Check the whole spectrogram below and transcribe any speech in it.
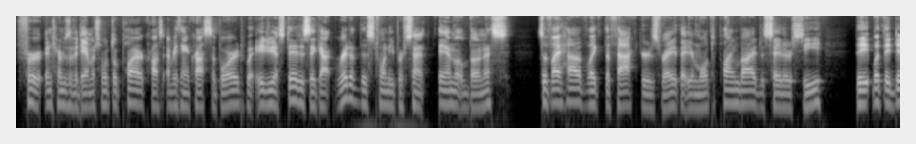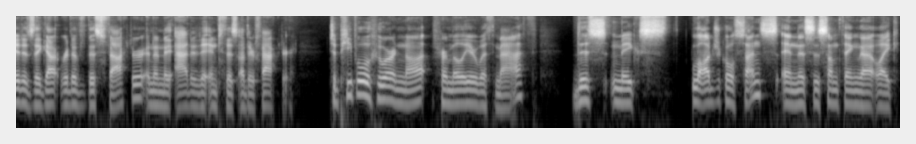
for in terms of a damage multiplier across everything across the board. What AGS did is they got rid of this 20% ammo bonus. So if I have like the factors, right, that you're multiplying by, just say they're C, they what they did is they got rid of this factor and then they added it into this other factor. To people who are not familiar with math, this makes logical sense and this is something that like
